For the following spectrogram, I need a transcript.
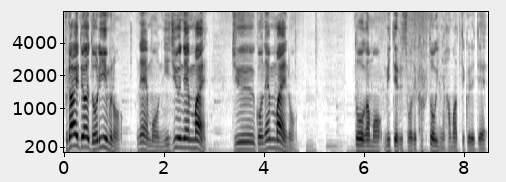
プライドやドリームのねもう20年前15年前の動画も見てるそうで格闘技にはまってくれて。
